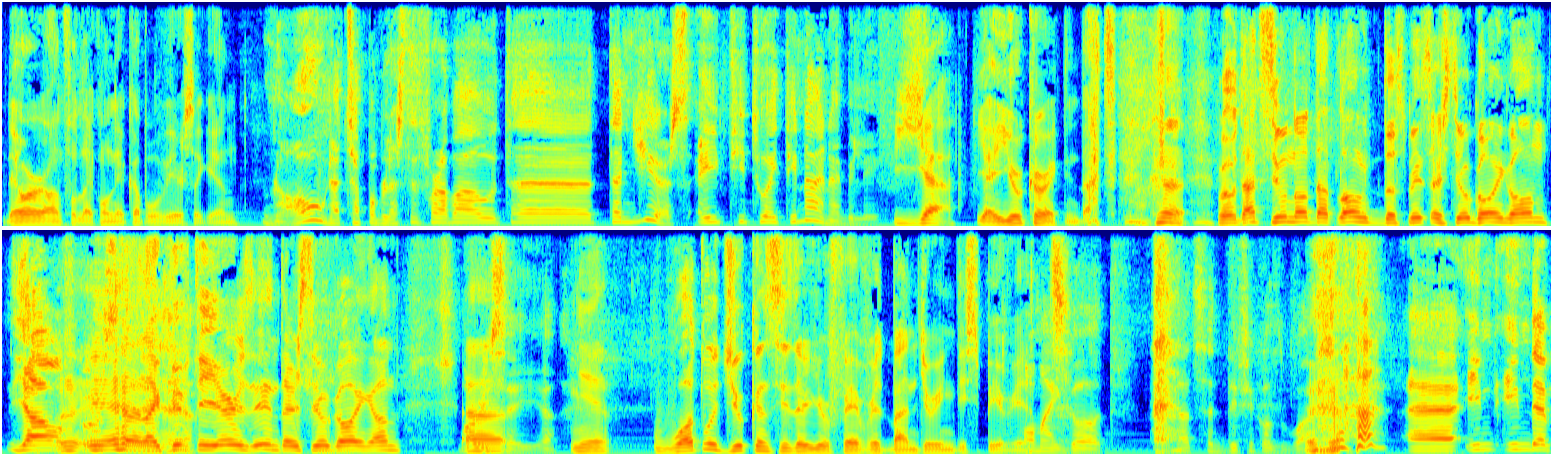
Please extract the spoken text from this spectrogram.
They were around for like only a couple of years again. no Nacha Pop lasted for about uh, 10 years 80 to 89 I believe Yeah, yeah, you're correct in that. well, that's still not that long. The Smiths are still going on. yeah of course yeah, like yeah. 50 years in, they're still going on. Uh, Morrissey, yeah Yeah. What would you consider your favorite band during this period? Oh my god, that's a difficult one. uh, in in the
